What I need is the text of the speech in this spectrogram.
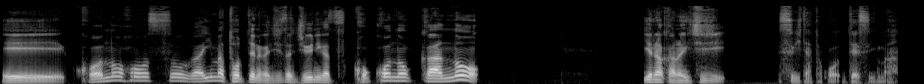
えー、この放送が今撮ってるのが実は12月9日の夜中の1時過ぎたとこです、今。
